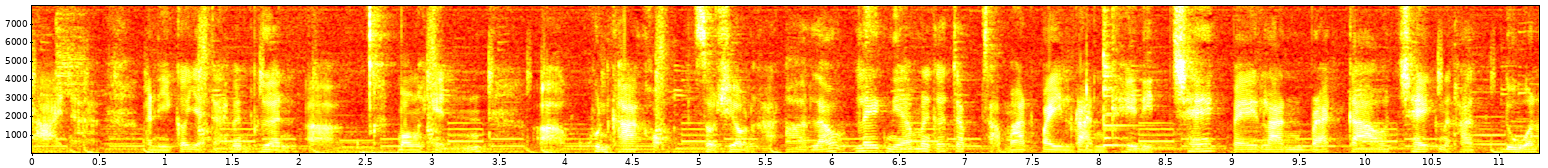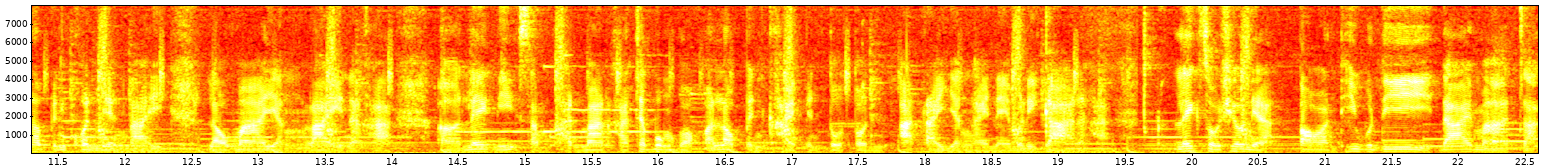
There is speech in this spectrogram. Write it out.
ได้นะฮะอันนี้ก็อยากจะให้เพื่อนๆมองเห็น คุณค่าของโซเชียลนะคะแล้วเลขนี้มันก็จะสามารถไปรันเครดิตเช็ค ไปรันแบล็กกราวเช็คนะคะดูว่าเราเป็นคนอย่างไร เรามาอย่างไรนะคะเเลขนี้สำคัญมากนะคะ จะบ่งบอกว่าเราเป็นใครเป็นตัวตนอะไรยังไงในอเมริกานะคะ เลขโซเชียลเนี่ยตอนที่วูดดี้ได้มาจาก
